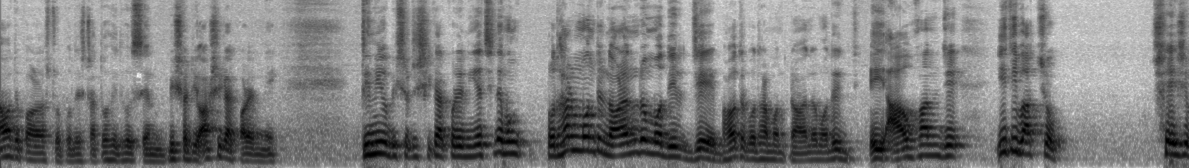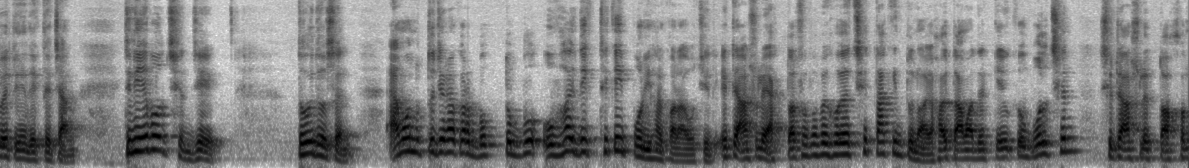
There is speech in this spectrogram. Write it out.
আমাদের পররাষ্ট্র উপদেষ্টা তহিদ হোসেন বিষয়টি অস্বীকার করেননি। তিনিও বিষয়টি স্বীকার করে নিয়েছেন এবং প্রধানমন্ত্রী নরেন্দ্র মোদীর যে, ভারতের প্রধানমন্ত্রী নরেন্দ্র মোদীর এই আহ্বান যে ইতিবাচক, সেই হিসেবে তিনি দেখতে চান। তিনি এ বলছেন যে, তহিদ হোসেন এমন উত্তেজনাকর বক্তব্য উভয় দিক থেকেই পরিহার করা উচিত। এটা আসলে একতরফাভাবে হয়েছে, তা কিন্তু নয়। হয়তো আমাদের কেউ কেউ বলছেন, সেটা আসলে তখন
